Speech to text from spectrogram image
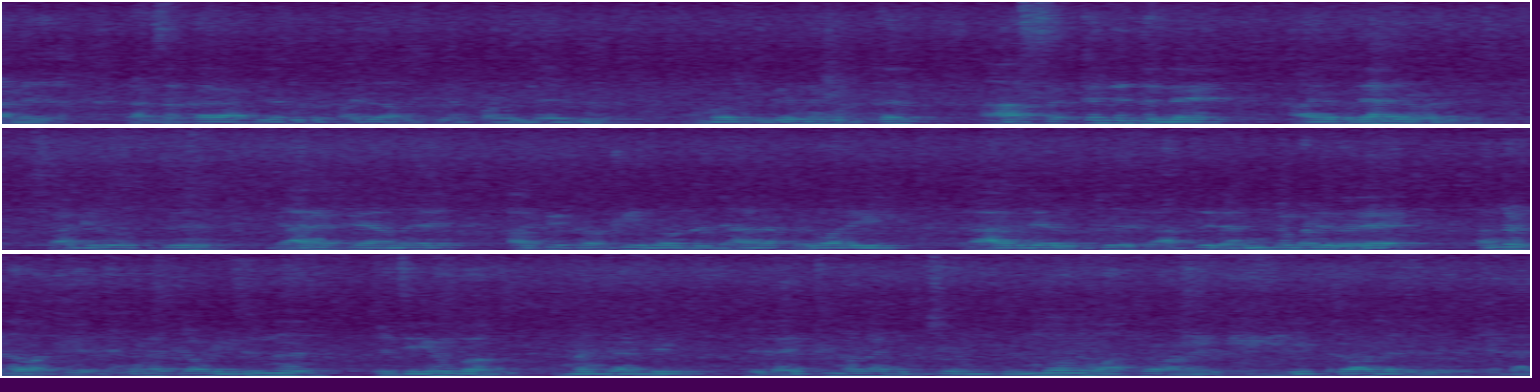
കാണുക. കാരണം സർക്കാർ ആപ്പിനെ കൊണ്ട് ഫയൽ താമസിക്കാൻ പാടില്ലായിരുന്നു നമ്മൾ നിവേദനം കൊടുത്താൽ ആ സെക്കൻഡിൽ തന്നെ അതിന് കാണുന്നത് ഷാക്കിർക്ക് ഞാനൊക്കെ അന്ന് ആക്കിയിട്ട് വർക്ക് ചെയ്യുന്നതുകൊണ്ട് ഞാൻ ആ പരിപാടിയിൽ രാവിലെ തൊട്ട് രാത്രി രണ്ട് മണി വരെ പങ്കെടുത്ത വർക്ക് ചെയ്യുന്നത് ഞങ്ങളൊക്കെ അവിടെ ഇരുന്ന് ചെയ്യുമ്പോൾ ഉമ്മൻചാണ്ടി കൈക്കും വെള്ളം കുടിച്ച് നിന്നുകൊണ്ട് മാത്രമാണ് ഈ പരിപാടിയുടെ ചെയ്തത്. എന്റെ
